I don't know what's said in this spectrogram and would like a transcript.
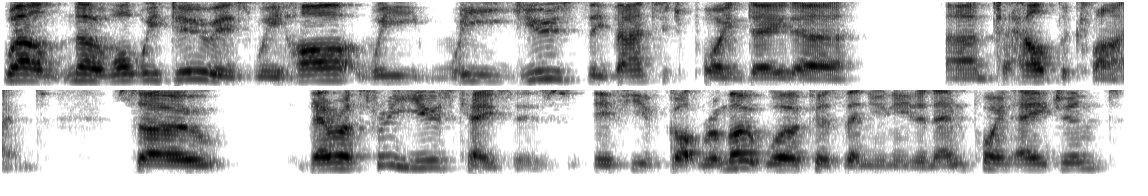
Well, no. What we do is we ha- we we use the vantage point data um, to help the client. So there are three use cases. If you've got remote workers, then you need an endpoint agent.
